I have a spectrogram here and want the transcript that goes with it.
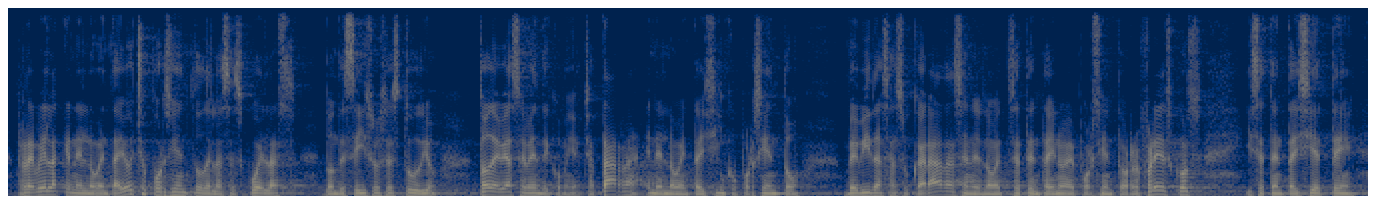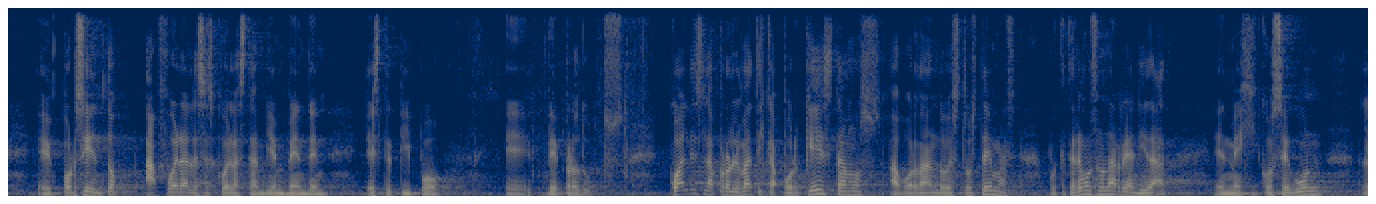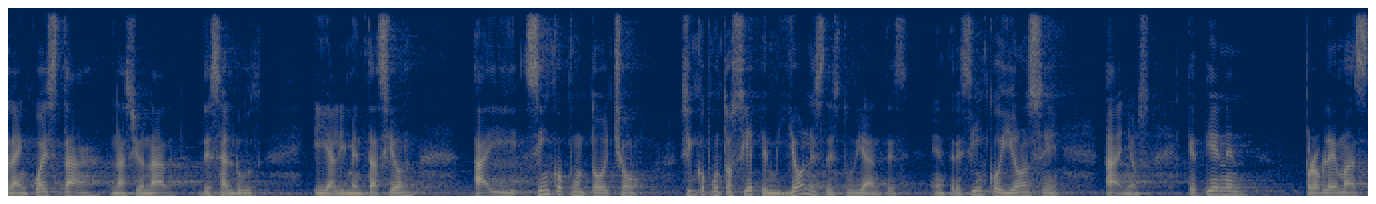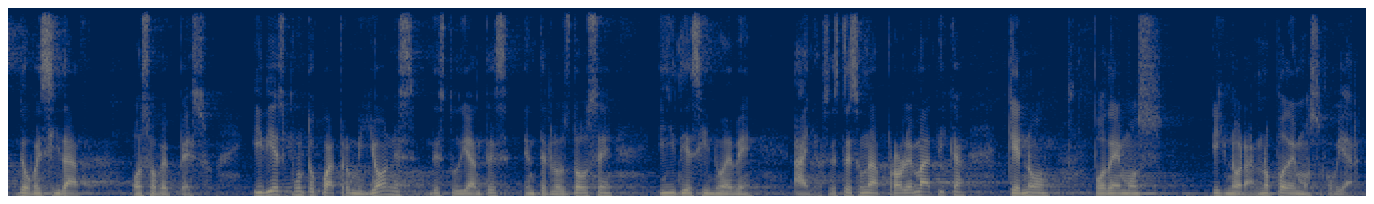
revela que en el 98% de las escuelas donde se hizo ese estudio todavía se vende comida chatarra, en el 95% bebidas azucaradas, en el 79% refrescos y 77% afuera de las escuelas también venden este tipo de productos. ¿Cuál es la problemática? ¿Por qué estamos abordando estos temas? Porque tenemos una realidad en México. Según la encuesta nacional de salud y alimentación, hay 5.8, 5.7 millones de estudiantes entre 5 y 11 años que tienen problemas de obesidad o sobrepeso y 10.4 millones de estudiantes entre los 12 y 19 años. Esta es una problemática que no podemos ignorar, no podemos obviar.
